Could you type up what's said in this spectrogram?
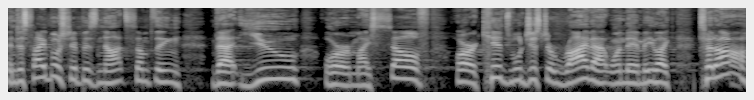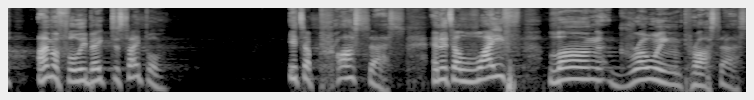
And discipleship is not something that you or myself or our kids will just arrive at one day and be like, ta da, I'm a fully baked disciple. It's a process, and it's a lifelong growing process.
